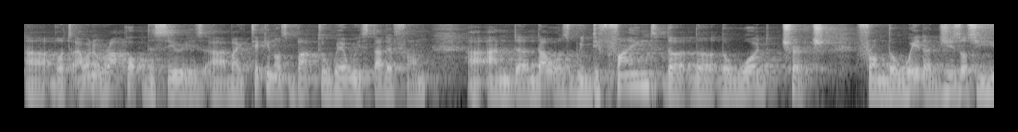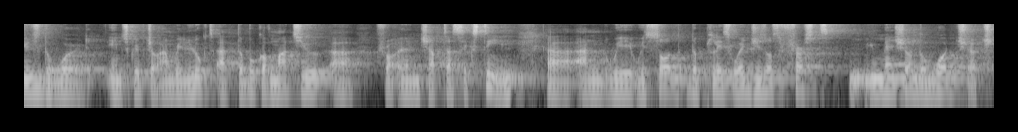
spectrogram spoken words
Uh, but I want to wrap up the series uh, by taking us back to where we started from. Uh, and uh, that was we defined the, the, the word church from the way that Jesus used the word in scripture. And we looked at the book of Matthew uh, from in chapter 16, uh, and we, we saw the place where Jesus first mentioned the word church.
